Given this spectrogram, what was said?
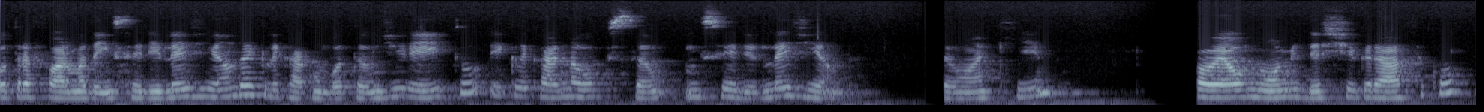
Outra forma de inserir legenda é clicar com o botão direito e clicar na opção Inserir legenda. Então, aqui, qual é o nome deste gráfico,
